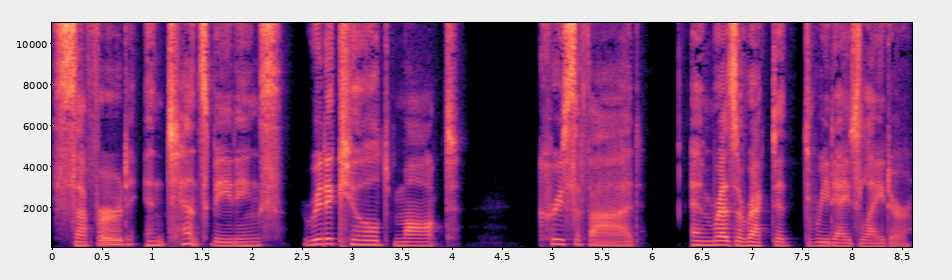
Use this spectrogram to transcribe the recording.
suffered intense beatings, ridiculed, mocked, crucified, and resurrected three days later.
